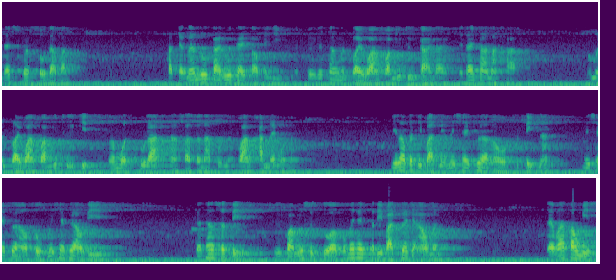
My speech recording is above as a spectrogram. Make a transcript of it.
ได้พระโสดาบันถัดจากนั้นรู้กายรู้ใจต่อไปอีกจนกระทั่งมันปล่อยวางความยึดถือกายได้ จะได้ข้านาคามันปล่อยวางความยึดถือจิตก็หมดธุระทางศาสนาพุทธวางขันได้หมดแล้วนี่เราปฏิบัติเนี่ยไม่ใช่เพื่อเอาสตินะ ไม่ใช่เพื่อเอาสุขไม่ใช่เพื่อเอาดี แต่ถ้าสติ หรือความรู้สึกตัวก็ไม่ได้ปฏิบัติเพื่อจะเอามัน แต่ว่าต้องมีส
